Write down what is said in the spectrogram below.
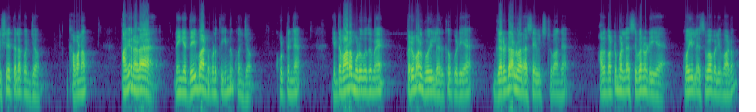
விஷயத்தில் கொஞ்சம் கவனம். அதனால் நீங்கள் தெய்வானுகுலத்தை இன்னும் கொஞ்சம் கூட்டுங்க. இந்த வாரம் முழுவதுமே பெருமாள் கோயிலில் இருக்கக்கூடிய கருடால் வர சேவிச்சுட்டு வாங்க. அது மட்டுமல்ல சிவனுடைய கோயிலில் சிவ வழிபாடும்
